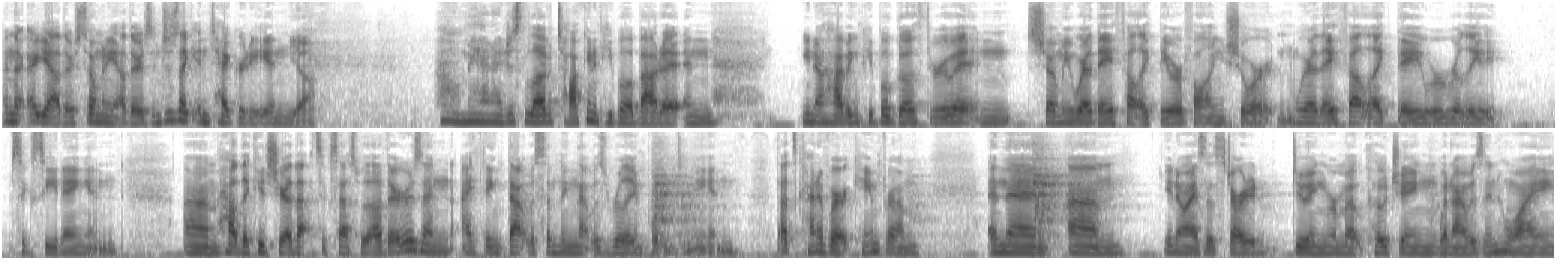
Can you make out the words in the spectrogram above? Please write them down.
and there, yeah, there's so many others, and just like integrity and Yeah. oh man, I just love talking to people about it and you know having people go through it and show me where they felt like they were falling short and where they felt like they were really succeeding and um, how they could share that success with others. And I think that was something that was really important to me, and that's kind of where it came from. And then um, you know, as I started doing remote coaching when I was in Hawaii,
